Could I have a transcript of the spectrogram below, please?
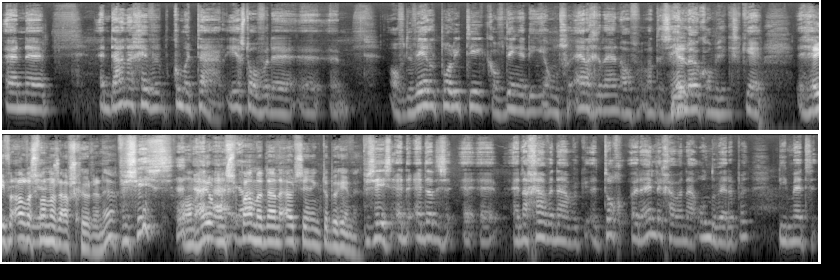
En, uh, en daarna geven we commentaar. Eerst over de, over de wereldpolitiek of dingen die ons ergeren. Of, want het is heel ja. leuk om eens een keer... Even alles van ons afschudden, hè? Precies. Om heel ontspannen ja. dan de uitzending te beginnen. Precies. En, en, dat is, en dan gaan we namelijk toch... Uiteindelijk gaan we naar onderwerpen die met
